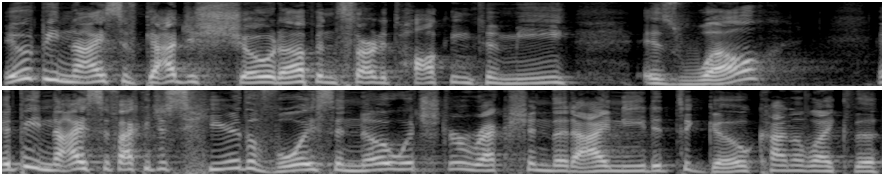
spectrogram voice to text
It would be nice if God just showed up and started talking to me as well. It'd be nice if I could just hear the voice and know which direction that I needed to go, kind of like the,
